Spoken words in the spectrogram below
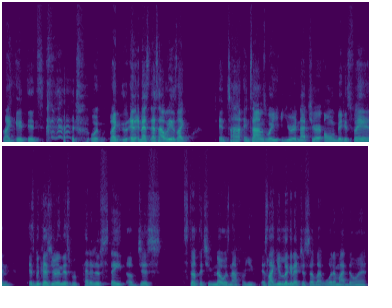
Like it, it's like, and, and that's that's how it is. Like in time in times where you're not your own biggest fan is because you're in this repetitive state of just stuff that you know is not for you. It's like you're looking at yourself like, what am I doing?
